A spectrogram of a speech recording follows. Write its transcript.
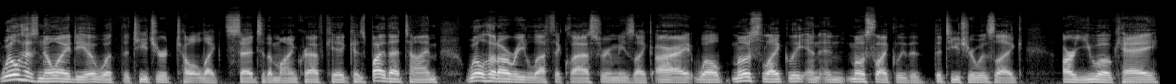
Will has no idea what the teacher told, like, said to the Minecraft kid, because by that time, Will had already left the classroom. He's like, all right, well, most likely, and, and most likely the, the teacher was like, are you okay?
